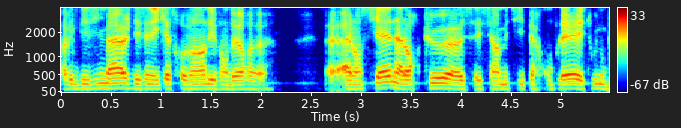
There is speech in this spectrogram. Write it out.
avec des images des années 80, des vendeurs à l'ancienne, alors que euh, c'est un métier hyper complet et tout. Donc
